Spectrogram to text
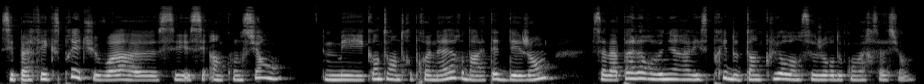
C'est pas fait exprès, tu vois, euh, c'est inconscient. Mais quand t'es entrepreneur, dans la tête des gens, ça va pas leur venir à l'esprit de t'inclure dans ce genre de conversation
